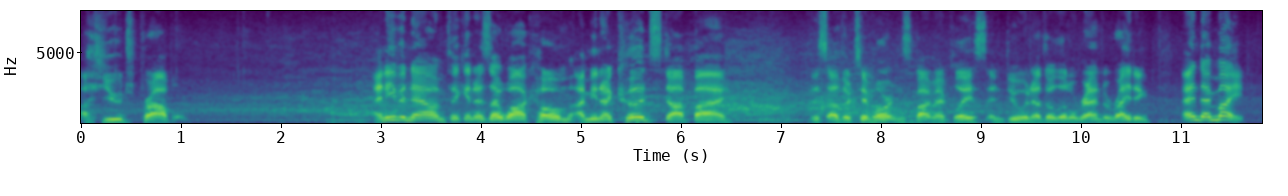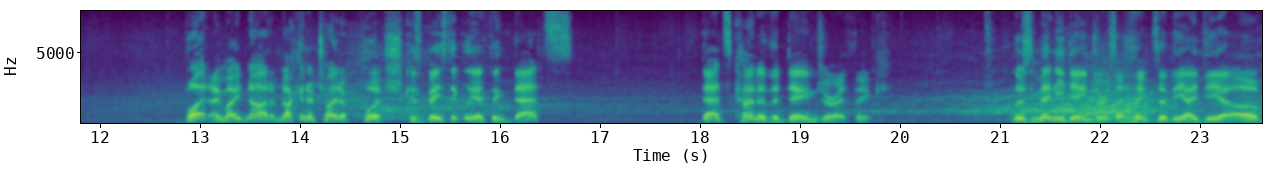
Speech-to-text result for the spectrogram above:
a huge problem. And even now, I'm thinking as I walk home, I mean, I could stop by this other Tim Hortons by my place and do another little round of writing, and I might. But I might not. I'm not going to try to push because basically, I think that's that's kind of the danger. I think there's many dangers. I think to the idea of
